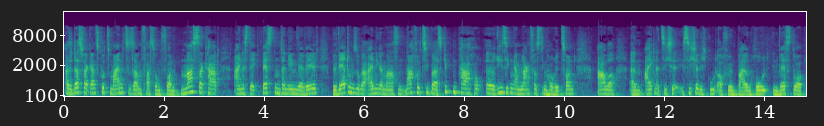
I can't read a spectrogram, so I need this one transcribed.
Also das war ganz kurz meine Zusammenfassung von Mastercard, eines der besten Unternehmen der Welt, Bewertung sogar einigermaßen nachvollziehbar. Es gibt ein paar äh, Risiken am langfristigen Horizont, aber ähm, eignet sich sicherlich gut auch für einen Buy-and-Hold-Investor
